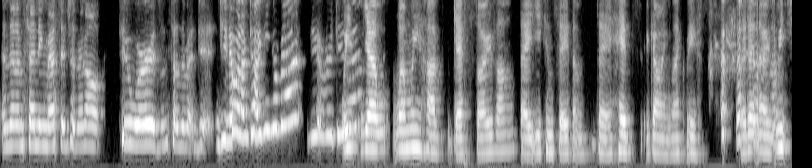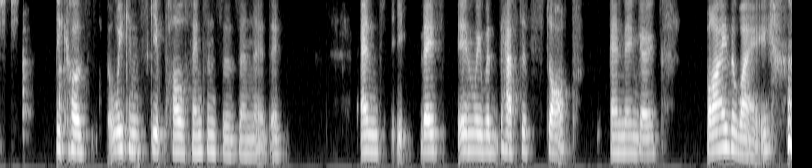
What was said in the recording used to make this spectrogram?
and then I'm sending message and then I'll two words and send them. Do, do you know what I'm talking about? Do you ever do we, that? Yeah, when we have guests over, they you can see them. Their heads are going like this. They don't know which because we can skip whole sentences and it, it and they and we would have to stop and then go by the way.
